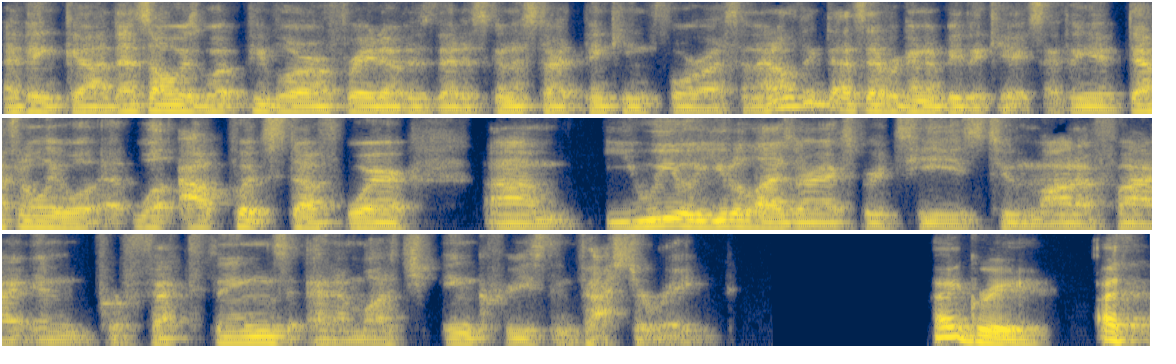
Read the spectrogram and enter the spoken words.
I think uh, that's always what people are afraid of is that it's going to start thinking for us, and I don't think that's ever going to be the case. I think it definitely will will output stuff where um, you, we will utilize our expertise to modify and perfect things at a much increased and faster rate. I agree. I th-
